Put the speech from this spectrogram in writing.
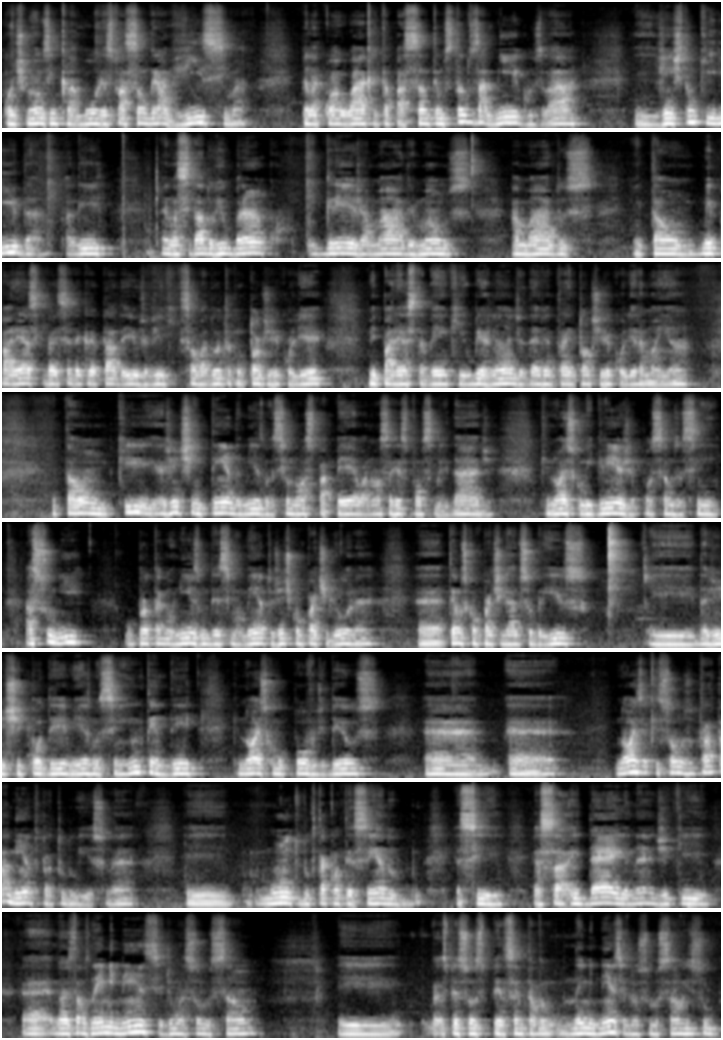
continuamos em clamor, a situação gravíssima pela qual o Acre está passando, temos tantos amigos lá e gente tão querida ali né, na cidade do Rio Branco, igreja amada, irmãos amados. Então, me parece que vai ser decretado aí, eu já vi que Salvador está com toque de recolher, me parece também que Uberlândia deve entrar em toque de recolher amanhã. Então, que a gente entenda mesmo assim o nosso papel, a nossa responsabilidade, que nós como igreja possamos assim assumir o protagonismo desse momento. A gente compartilhou, né? É, temos compartilhado sobre isso e da gente poder mesmo assim entender que nós como povo de Deus é, é, nós é que somos o tratamento para tudo isso, né? E muito do que está acontecendo, esse, essa ideia né, de que é, nós estamos na iminência de uma solução e as pessoas pensando que estavam na iminência de uma solução, isso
